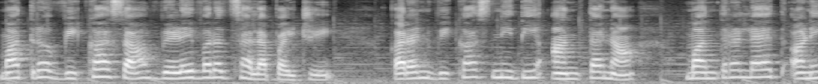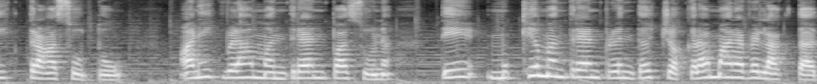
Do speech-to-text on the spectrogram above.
मात्र विकास हा वेळेवरच झाला पाहिजे. कारण विकास निधी आणताना मंत्रालयात अनेक त्रास होतो. अनेक वेळा मंत्र्यांपासून ते मुख्यमंत्र्यांपर्यंत चक्रा माराव्या लागतात.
